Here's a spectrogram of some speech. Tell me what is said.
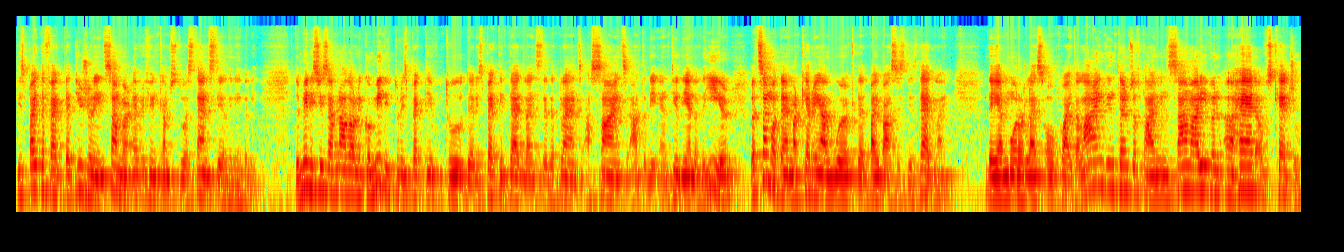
despite the fact that usually in summer everything comes to a standstill in Italy. The ministries are not only committed to, respective, to the respective deadlines that the plans assign the, until the end of the year, but some of them are carrying out work that bypasses this deadline. They are more or less all quite aligned in terms of timing, some are even ahead of schedule.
